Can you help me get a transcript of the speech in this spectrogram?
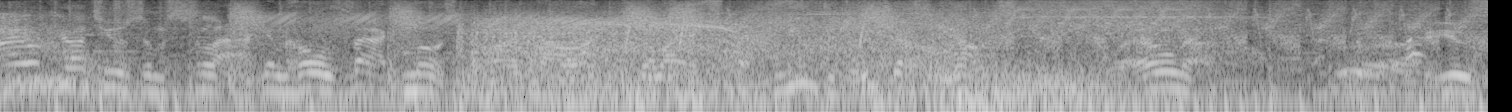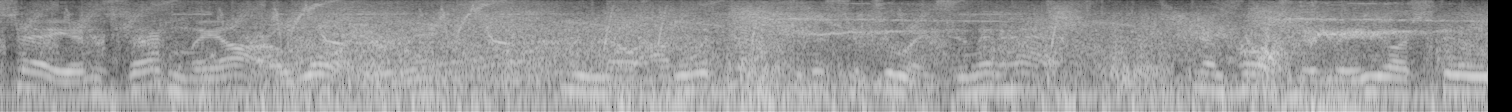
I'll cut you some slack and hold back most of my power, though I expect you to do just the opposite. Well now, you Saiyan certainly are a warrior. You know how to adapt to the situation at hand. Unfortunately, you're still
